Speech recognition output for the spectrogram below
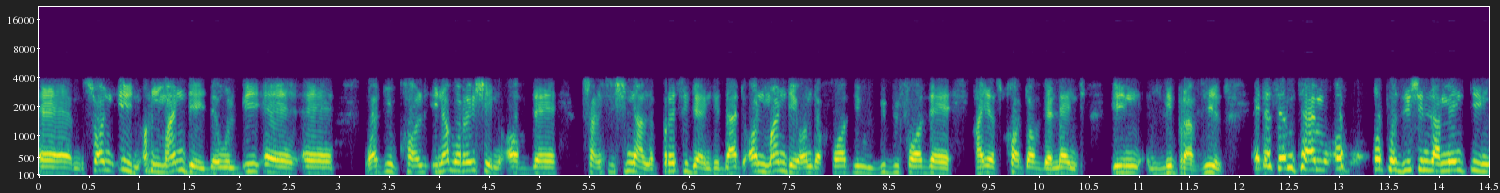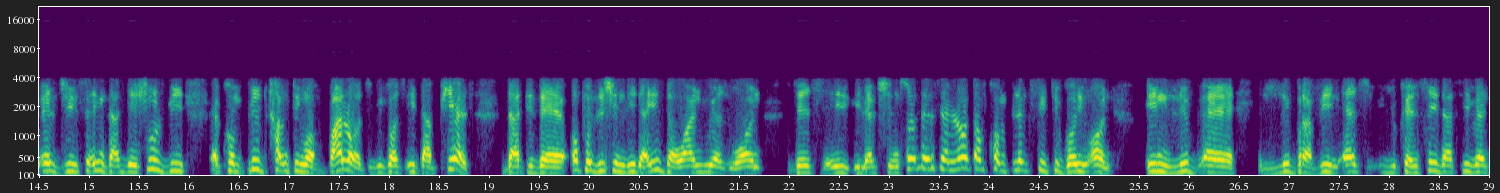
um, sworn in on Monday. There will be a, a what you call inauguration of the transitional president that on Monday, on the 4th, he will be before the highest court of the land in Libreville. At the same time, op- opposition lamenting LG saying that there should be a complete counting of ballots because it appears that the opposition leader is the one who has won this election. So there's a lot of complexity going on in Lib- uh, Libreville, as you can see that even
